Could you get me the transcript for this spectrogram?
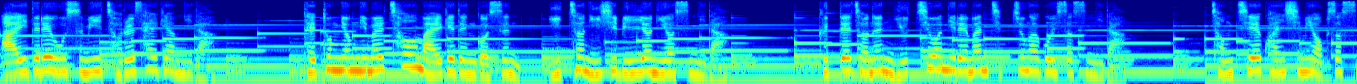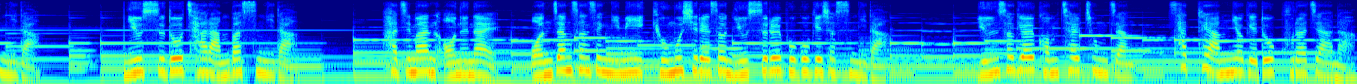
아이들의 웃음이 저를 살게 합니다. 대통령님을 처음 알게 된 것은 2021년이었습니다. 그때 저는 유치원 일에만 집중하고 있었습니다. 정치에 관심이 없었습니다. 뉴스도 잘 안 봤습니다. 하지만 어느 날 원장 선생님이 교무실에서 뉴스를 보고 계셨습니다. 윤석열 검찰총장 사퇴 압력에도 굴하지 않아.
